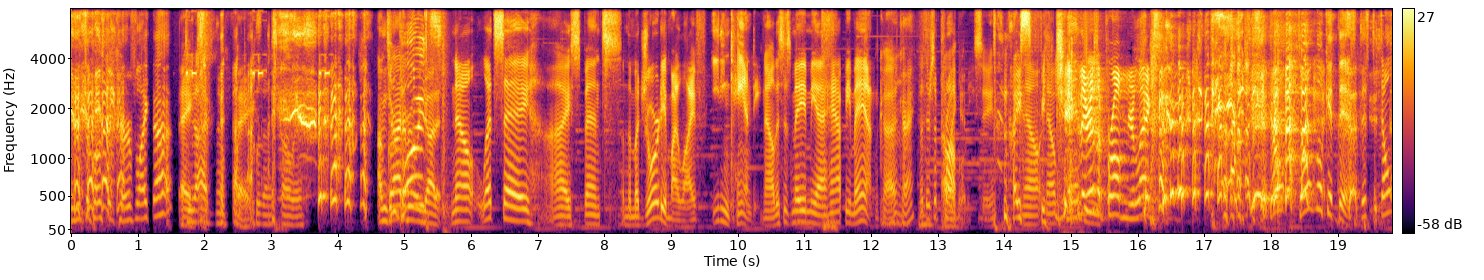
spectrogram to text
Is it supposed to curve like that? Thanks. Dude, I have no fucking Thanks. clue how to spell this. I'm glad everyone got it. Now, let's say I spent the majority of my life eating candy. Now, this has made me a happy man, okay? Mm-hmm. Okay. But there's a like problem, you see. Nice Now, feet. now there is a problem. Your legs. don't don't look at this. This don't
